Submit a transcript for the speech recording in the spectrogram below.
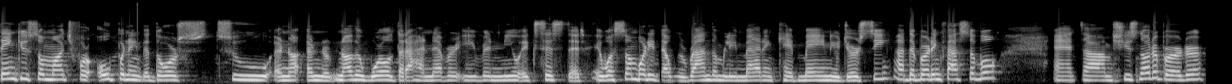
"Thank you so much for opening the doors to an- another world that I had never even knew existed." It was somebody that we randomly met in Cape May, New Jersey, at the birding festival, and um, she's not a birder,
